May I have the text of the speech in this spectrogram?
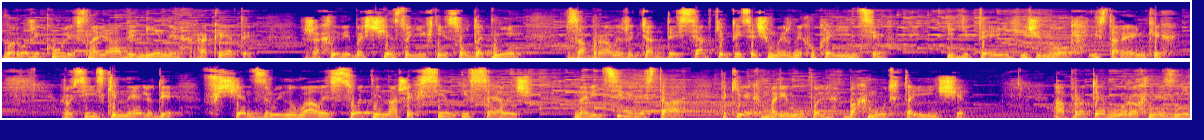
Ворожі кулі, снаряди, міни, ракети, жахливі безчинства їхньої солдатні забрали життя десятків тисяч мирних українців, і дітей, і жінок, і стареньких. Російські нелюди вщент зруйнували сотні наших сіл і селищ, навіть цілі міста, такі як Маріуполь, Бахмут та інші. А проте ворог не зміг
